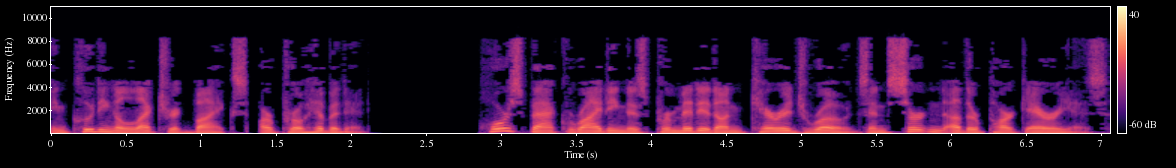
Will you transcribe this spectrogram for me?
including electric bikes, are prohibited. Horseback riding is permitted on carriage roads and certain other park areas.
